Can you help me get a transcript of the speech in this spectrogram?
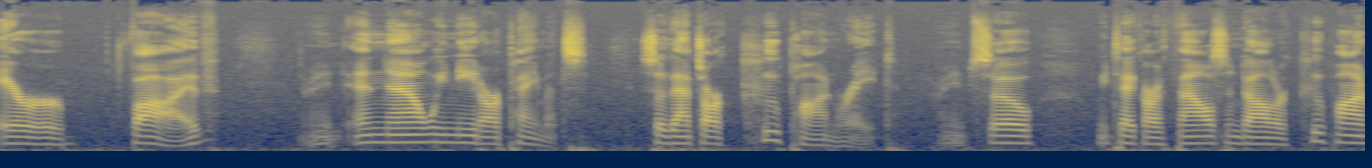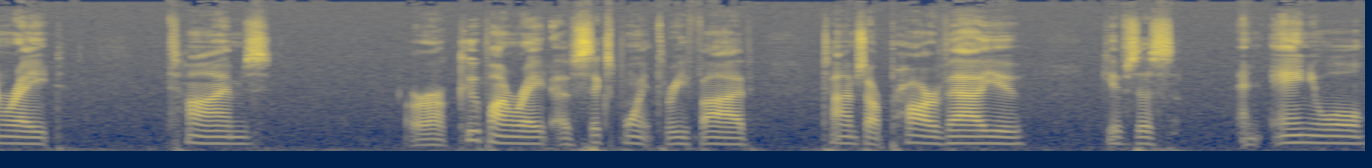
error 5. Right? And now we need our payments. So that's our coupon rate. Right? So we take our $1,000 coupon rate times or our coupon rate of 6.35 times our par value gives us an annual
